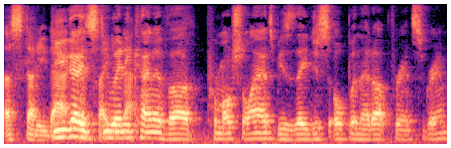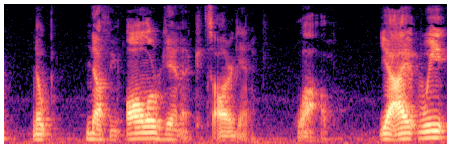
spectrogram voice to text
a study that do you guys do any that. kind of uh, promotional ads because they just open that up for Instagram? Nope. Nothing. All organic. it's all organic Wow. yeah i we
